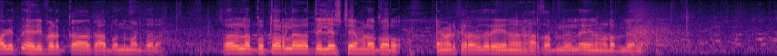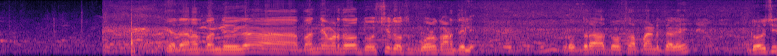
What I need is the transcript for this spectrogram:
ಆಗಿತ್ತು ಹೆಲಿಪ್ಯಾಡ್ ಕಾ ಬಂದ್ ಮಾಡ್ತಾರೆ. ಸೊ ಅವರೆಲ್ಲ ಕೂತವ್ರಲ್ಲ ಇವತ್ತು ಇಲ್ಲೇ ಸ್ಟೇ ಮಾಡೋಕವ್ರು ಕ್ಲೈಮೇಟ್ ಖರಾಬ್ ಇದ್ರೆ ಏನು ಹಾರ್ಸಪ್ಲೇ ಇಲ್ಲ, ಏನು ಮಾಡಪ್ಲೇ ಇಲ್ಲ. ಕೇದಾರ್ನಾಥ್ ಬಂದೀವಿ ಈಗ, ಬಂದು ಏನು ಮಾಡ್ದೆವು ದೋಸೆ ದೋಸೆ ಬೋರ್ಡ್ ಕಾಣ್ತಿಲ್ಲಿ ರುದ್ರ ದೋಸಾ ಪಾಯಿಂಟ್ ಅಂತೇಳಿ ದೋಸೆ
